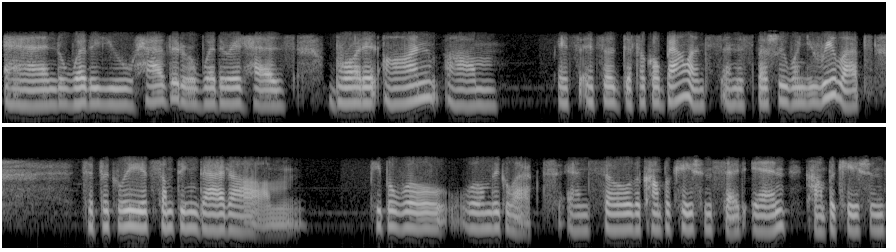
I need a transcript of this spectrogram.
and whether you have it or whether it has brought it on. Um, it's it's a difficult balance, and especially when you relapse. Typically, it's something that um, people will will neglect, and so the complications set in. Complications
